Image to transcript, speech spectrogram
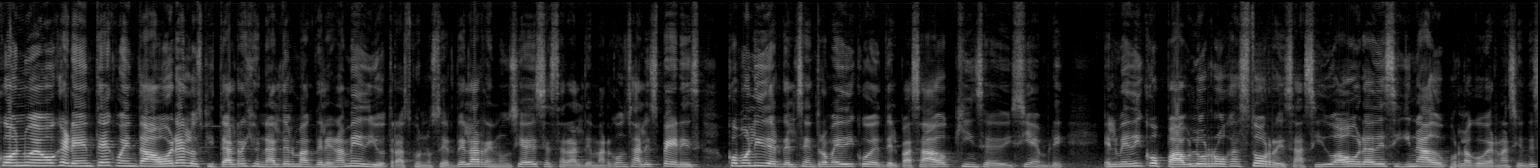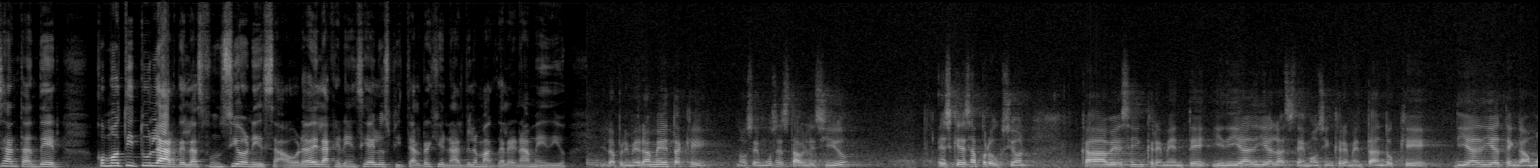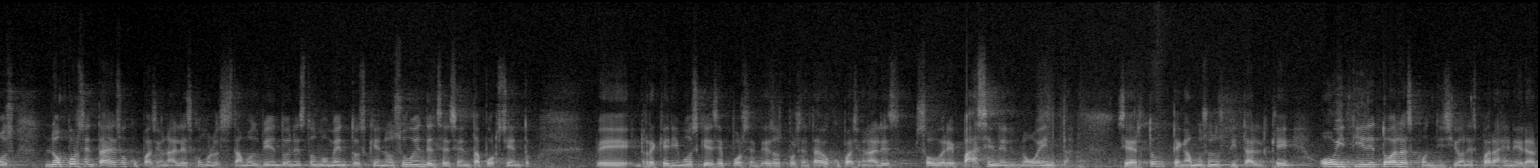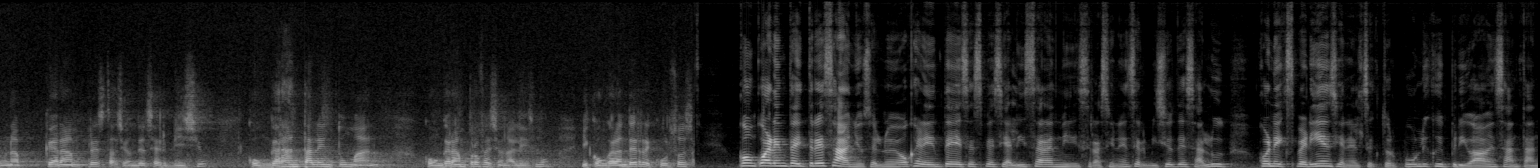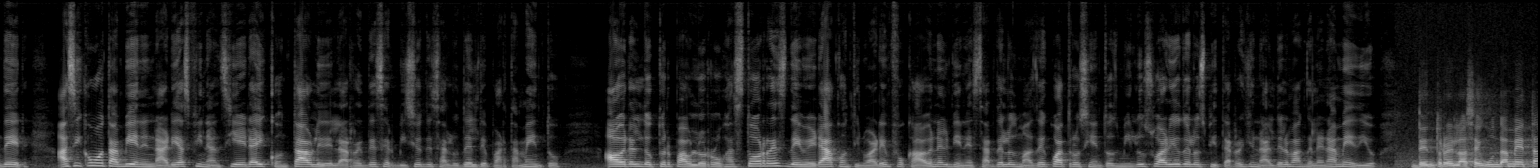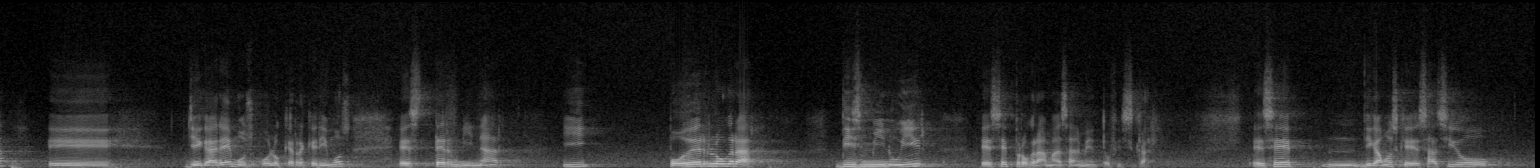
Con nuevo gerente cuenta ahora el Hospital Regional del Magdalena Medio tras conocer de la renuncia de César Aldemar González Pérez como líder del centro médico desde el pasado 15 de diciembre. El médico Pablo Rojas Torres ha sido ahora designado por la Gobernación de Santander como titular de las funciones ahora de la gerencia del Hospital Regional del Magdalena Medio. La primera meta que nos hemos establecido es que esa producción cada vez se incremente y día a día la estemos incrementando, que día a día tengamos no porcentajes ocupacionales como los estamos viendo en estos momentos, que no suben del 60%, eh, requerimos que ese esos porcentajes ocupacionales sobrepasen el 90%, ¿cierto? Tengamos un hospital que hoy tiene todas las condiciones para generar una gran prestación del servicio, con gran talento humano, con gran profesionalismo y con grandes recursos. Con 43 años, el nuevo gerente es especialista en administración en servicios de salud, con experiencia en el sector público y privado en Santander, así como también en áreas financiera y contable de la red de servicios de salud del departamento. Ahora el doctor Pablo Rojas Torres deberá continuar enfocado en el bienestar de los más de 400 mil usuarios del Hospital Regional del Magdalena Medio. Dentro de la segunda meta, eh, llegaremos o lo que requerimos es terminar y poder lograr disminuir ese programa de saneamiento fiscal. Ese, mm, digamos que ese ha sido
